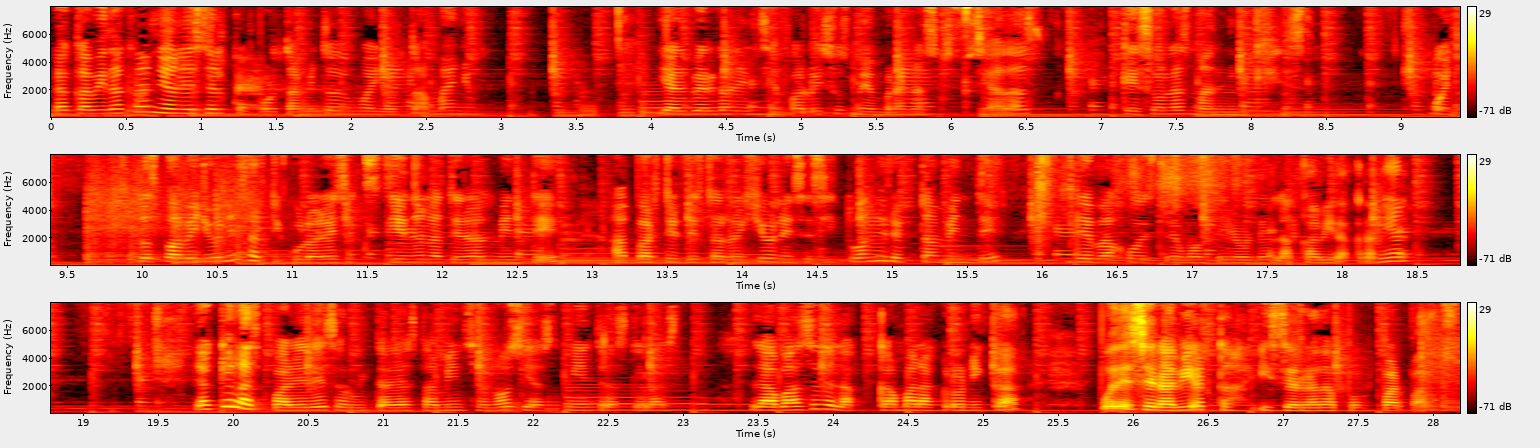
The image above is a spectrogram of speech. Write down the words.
La cavidad craneal es el comportamiento de un mayor tamaño y alberga el encéfalo y sus membranas asociadas, que son las maninges. Bueno, los pabellones articulares se extienden lateralmente a partir de estas regiones, se sitúan directamente debajo del extremo anterior de la cavidad craneal, ya que las paredes orbitarias también son óseas, mientras que la base de la cámara crónica puede ser abierta y cerrada por párpados.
